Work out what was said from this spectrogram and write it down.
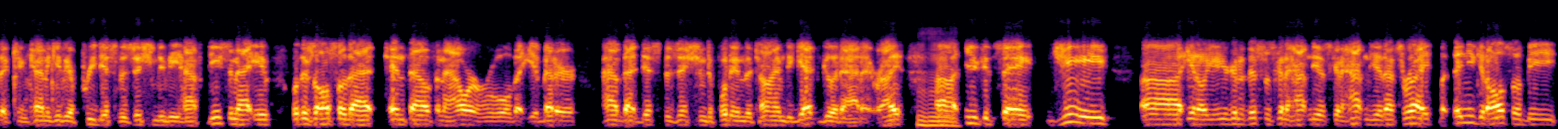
that can kind of give you a predisposition to be half decent at you, but there's also that 10,000 hour rule that you better have that disposition to put in the time to get good at it, right? Mm-hmm. Uh, you could say, gee, uh, you know, you're gonna, this is gonna happen to you, it's gonna happen to you. That's right. But then you could also be,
